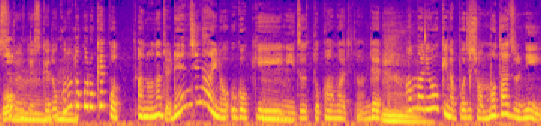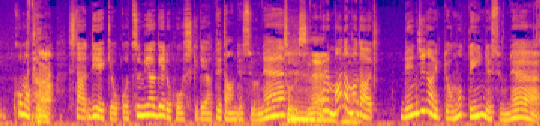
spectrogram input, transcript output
するんですけど、このところ結構、あの、なんていう、レンジ内の動きにずっと考えてたんで、うん、あんまり大きなポジション持たずに、こまこました利益をこう積み上げる方式でやってたんですよね。そうですね。これまだまだレンジ内って思っていいんですよね？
